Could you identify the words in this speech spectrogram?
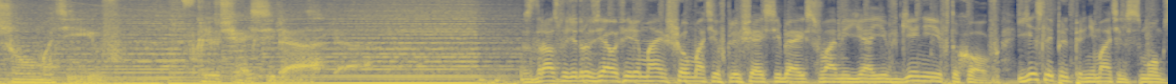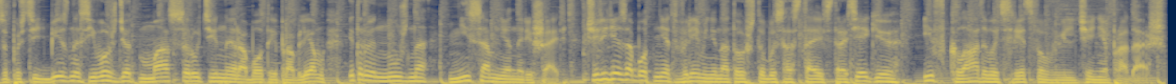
Mind Show Мотив. Включай себя. Здравствуйте, друзья! В эфире Mind Show «Мотив. Включай себя» и с вами я, Евгений Евтухов. Если предприниматель смог запустить бизнес, его ждет масса рутинной работы и проблем, которые нужно, несомненно, решать. В череде забот нет времени на то, чтобы составить стратегию и вкладывать средства в увеличение продаж.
